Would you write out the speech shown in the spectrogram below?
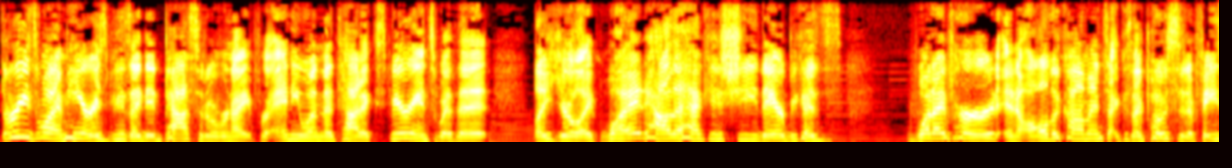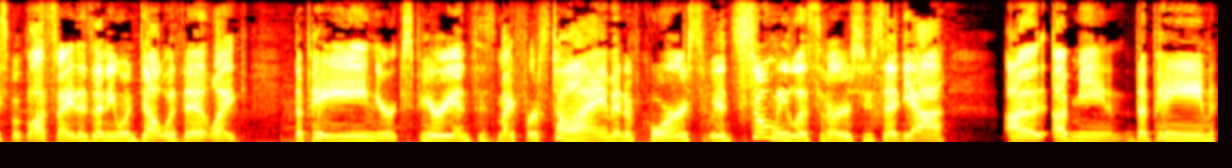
the reason why I'm here is because I did pass it overnight for anyone that's had experience with it. Like, you're like, what? How the heck is she there? Because what I've heard and all the comments, because I posted a Facebook last night, has anyone dealt with it? Like, the pain, your experience is my first time. And of course, we had so many listeners who said, yeah, uh, I mean, the pain,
